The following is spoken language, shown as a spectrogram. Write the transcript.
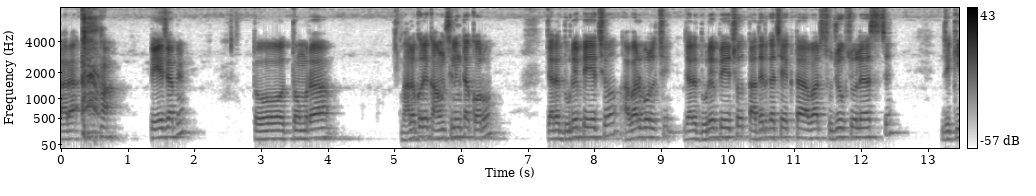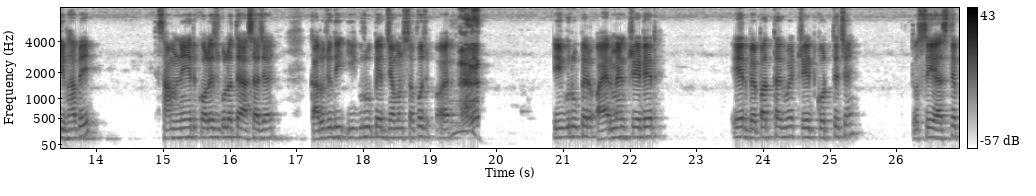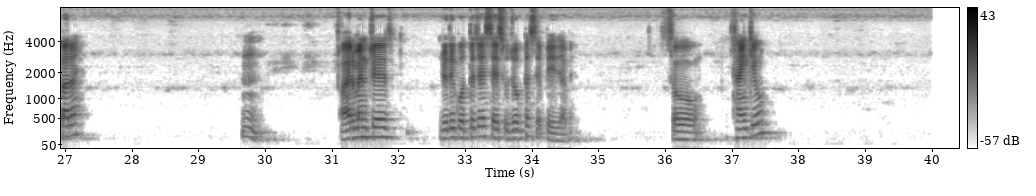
তারা পেয়ে যাবে। তো তোমরা ভালো করে কাউন্সিলিংটা করো। যারা দূরে পেয়েছ, আবার বলছি, যারা দূরে পেয়েছ, তাদের কাছে একটা আবার সুযোগ চলে আসছে যে কীভাবে সামনের কলেজগুলোতে আসা যায়। কারও যদি ই গ্রুপের যেমন সাপোজ ই গ্রুপের ওয়ারম্যান ট্রেডের এর ব্যাপার থাকবে ট্রেড করতে চায়, তো সে আসতে পারে। হুম ওয়ারম্যান ট্রেড যদি করতে চায় সেই সুযোগটা সে পেয়ে যাবে। so thank you.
